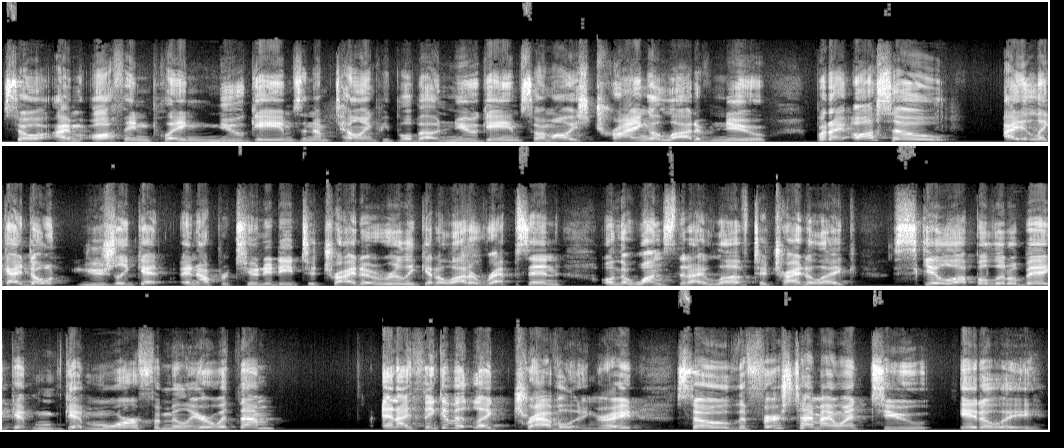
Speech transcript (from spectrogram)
so I'm often playing new games and I'm telling people about new games, so I'm always trying a lot of new. But I also I like I don't usually get an opportunity to try to really get a lot of reps in on the ones that I love to try to like skill up a little bit, get get more familiar with them. And I think of it like traveling, right? So the first time I went to Italy,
